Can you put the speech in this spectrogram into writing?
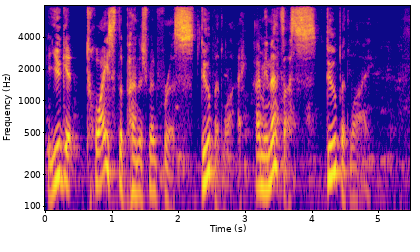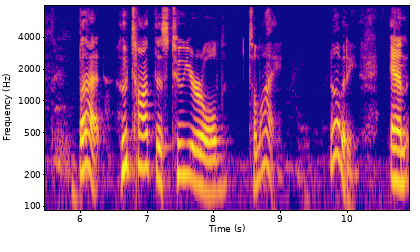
You get twice the punishment for a stupid lie. I mean, that's a stupid lie. But who taught this two year old to lie? Nobody. And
